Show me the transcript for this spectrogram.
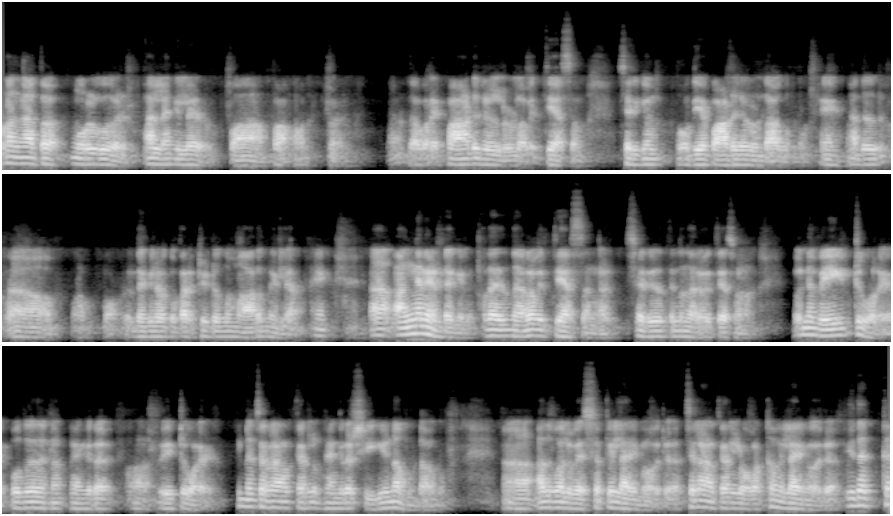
ഉണങ്ങാത്ത മുറിവുകൾ അല്ലെങ്കിൽ എന്താ പറയുക പാടുകളിലുള്ള വ്യത്യാസം ശരിക്കും പുതിയ പാടുകൾ ഉണ്ടാകുന്നു. അത് എന്തെങ്കിലുമൊക്കെ പരട്ടിയിട്ടൊന്നും മാറുന്നില്ല. അങ്ങനെ ഉണ്ടെങ്കിൽ അതായത് നിറവ്യത്യാസങ്ങൾ ശരീരത്തിന്റെ നിറവ്യത്യാസമാണ്. പിന്നെ വെയിറ്റ് കുറയും. പൊതുവെ തന്നെ ഭയങ്കര വെയിറ്റ് കുറയും. പിന്നെ ചില ആൾക്കാരിൽ ഭയങ്കര ക്ഷീണം ഉണ്ടാകും. അതുപോലെ വിശപ്പില്ലായ്മ വരിക ചില ആൾക്കാരിൽ ഉറക്കമില്ലായ്മ വരിക. ഇതൊക്കെ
